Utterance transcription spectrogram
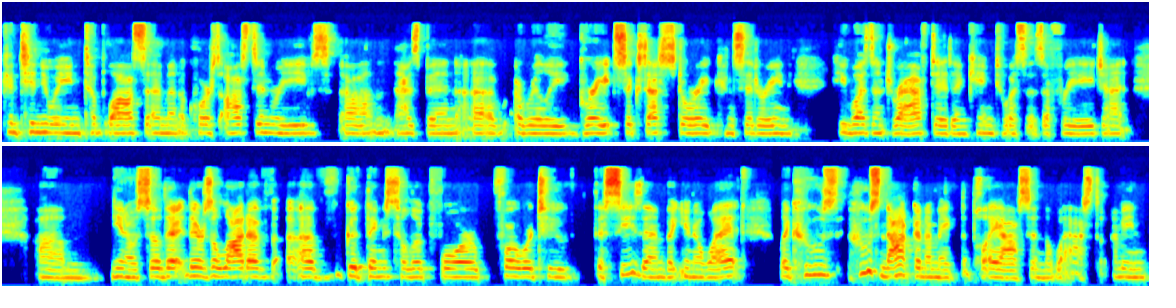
continuing to blossom. And of course, Austin Reaves um, has been a, a, really great success story considering he wasn't drafted and came to us as a free agent. Um, you know, so there, there's a lot of, of good things to look for forward to the season. But you know what? Like who's who's not going to make the playoffs in the West? I mean,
